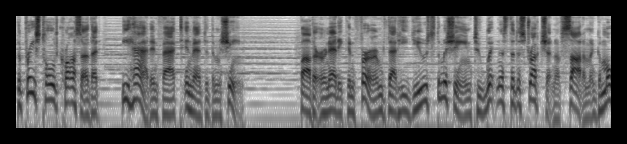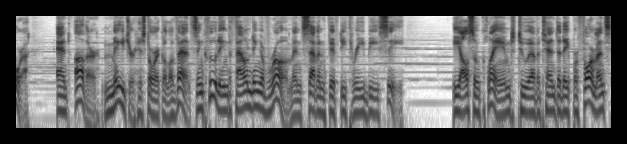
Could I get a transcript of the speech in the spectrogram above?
The priest told Krassa that he had, in fact, invented the machine. Father Ernetti confirmed that he used the machine to witness the destruction of Sodom and Gomorrah and other major historical events, including the founding of Rome in 753 BC. He also claimed to have attended a performance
